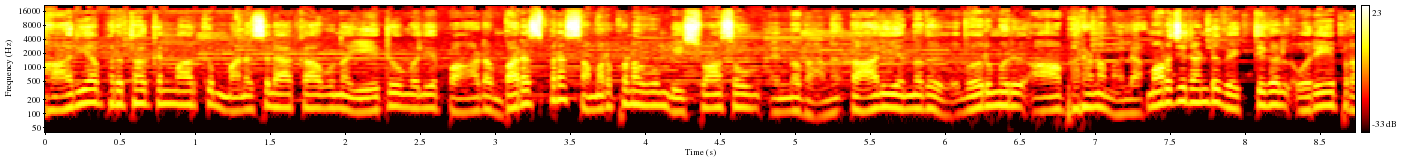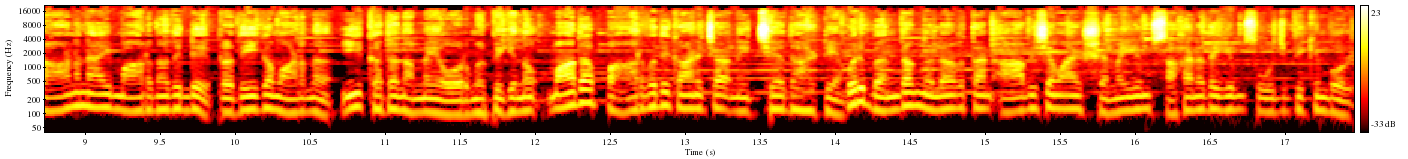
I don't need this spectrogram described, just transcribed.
ഭാര്യ ഭർത്താക്കന്മാർക്ക് മനസ്സിലാക്കാവുന്ന ഏറ്റവും വലിയ പാഠം പരസ്പര സമർപ്പണവും വിശ്വാസവും എന്നതാണ്. താലി എന്നത് വെറുമൊരു ആഭരണമല്ല. മറിച്ച് രണ്ട് വ്യക്തികൾ ഒരേ പ്രാണനായി മാറുന്നതിന്റെ പ്രതീകമാണെന്ന് ഈ കഥ നമ്മെ ഓർമ്മിപ്പിക്കുന്നു. മാതാ പാർവതി കാണിച്ച നിശ്ചയദാർഢ്യം. ഒരു ബന്ധം നിലനിർത്താൻ ആവശ്യമായ ക്ഷമയും സഹനതയും സൂചിപ്പിക്കുമ്പോൾ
